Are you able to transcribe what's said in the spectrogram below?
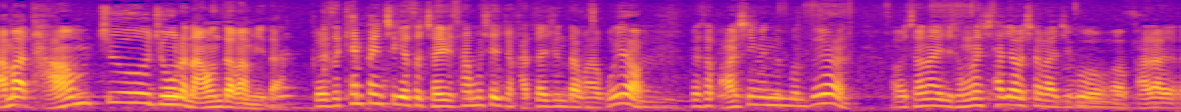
아마 다음 주 중으로 나온다고 합니다. 그래서 캠페인 측에서 저희 사무실에 좀 갖다 준다고 하고요. 그래서 관심 있는 분들은 어, 전화 이제 정란 씨 찾아오셔가지고 어, 받아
